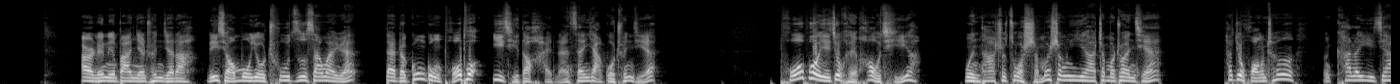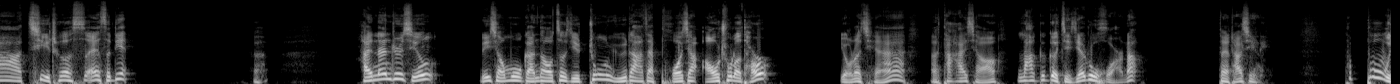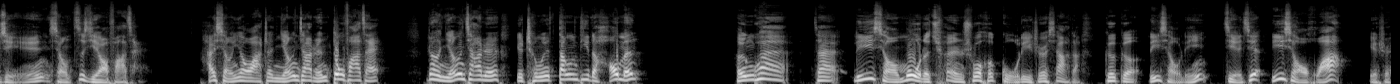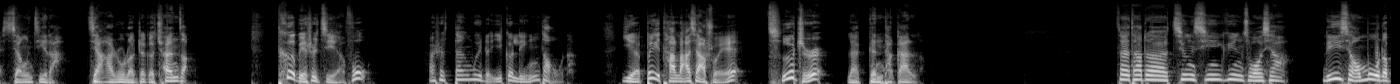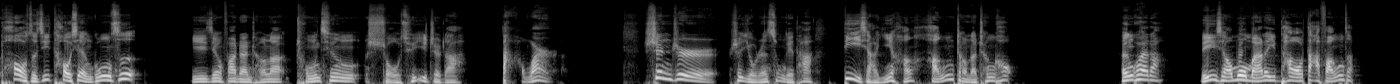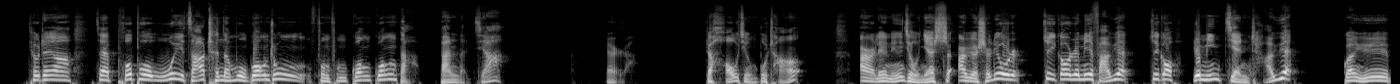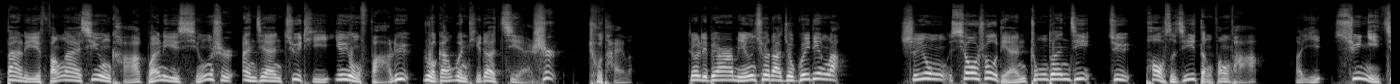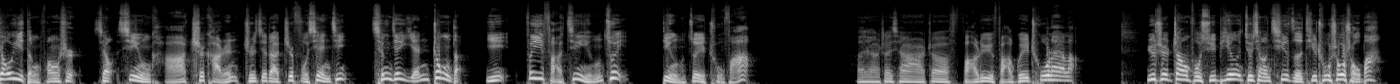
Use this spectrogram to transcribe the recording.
二零零八年春节的，李小木又出资三万元，带着公公婆婆一起到海南三亚过春节。婆婆也就很好奇呀，问他是做什么生意啊，这么赚钱？他就谎称开了一家汽车 4S 店。海南之行，李小木感到自己终于的在婆家熬出了头，有了钱啊，他还想拉哥哥姐姐入伙呢。在他心里，他不仅想自己要发财，还想要啊这娘家人都发财，让娘家人也成为当地的豪门。很快，在李小木的劝说和鼓励之下，的哥哥李小林、姐姐李小华也是相继的加入了这个圈子，特别是姐夫。还是单位的一个领导呢，也被他拉下水，辞职来跟他干了。在他的精心运作下，李小木的 POS 机套现公司已经发展成了重庆首屈一指的大腕了，甚至是有人送给他“地下银行行长”的称号。很快的，李小木买了一套大房子，就这样在婆婆五味杂陈的目光中，风风光光的搬了家。然而啊，这好景不长。二零零九年十二月十六日，最高人民法院、最高人民检察院关于办理妨碍信用卡管理刑事案件具体应用法律若干问题的解释出台了。这里边明确的就规定了，使用销售点终端机、据 POS 机等方法啊，以虚拟交易等方式向信用卡持卡人直接的支付现金，情节严重的，以非法经营罪定罪处罚。哎呀，这下这法律法规出来了，于是丈夫徐兵就向妻子提出收手吧。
